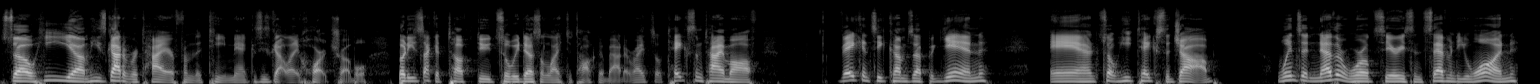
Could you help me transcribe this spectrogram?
So he um he's got to retire from the team, man, because he's got like heart trouble. But he's like a tough dude, so he doesn't like to talk about it, right? So take some time off. Vacancy comes up again, and so he takes the job. Wins another World Series in 71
